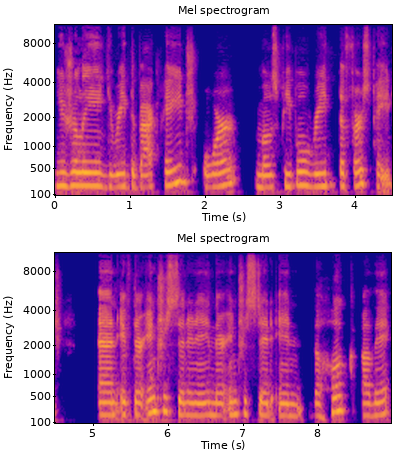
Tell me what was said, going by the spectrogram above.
Usually you read the back page, or most people read the first page. And if they're interested in it and they're interested in the hook of it,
